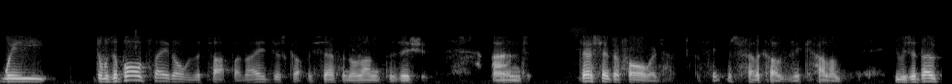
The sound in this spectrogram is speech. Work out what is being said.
we, there was a ball played over the top, and I just got myself in the wrong position. And their centre forward, I think it was a fellow called Vic Halom. He was about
